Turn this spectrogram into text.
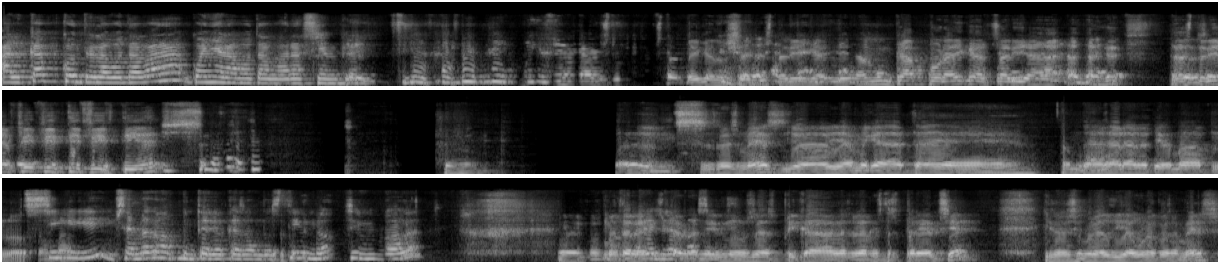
El cap contra la botavara guanya la botavara sempre. També que no sé, que estaria, que hi ha algun cap por ahí que estaria, estaria 50-50, eh? Bueno, doncs res més, jo ja m'he quedat eh, amb ganes ara de tirar-me... No, Sí, em sembla que m'apuntaré al casal d'estiu, no? Si em volen. Bueno, doncs moltes gràcies per venir-nos a explicar la, la vostra experiència. I no sé si voleu dir alguna cosa més.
